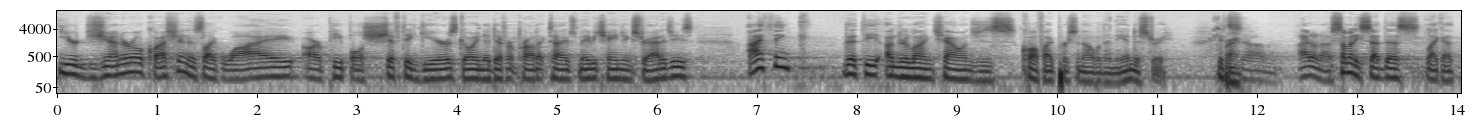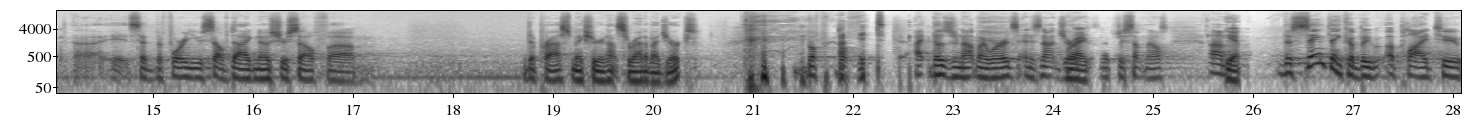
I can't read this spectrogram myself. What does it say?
your general question is like, why are people shifting gears, going to different product types, maybe changing strategies? I think that the underlying challenge is qualified personnel within the industry. It's, right. um, I don't know. Somebody said this, like a, uh, it said before you self-diagnose yourself uh, depressed, make sure you're not surrounded by jerks. right. I, those are not my words, and it's not jerk. Right. It's actually something else. Um, yep. The same thing could be applied to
